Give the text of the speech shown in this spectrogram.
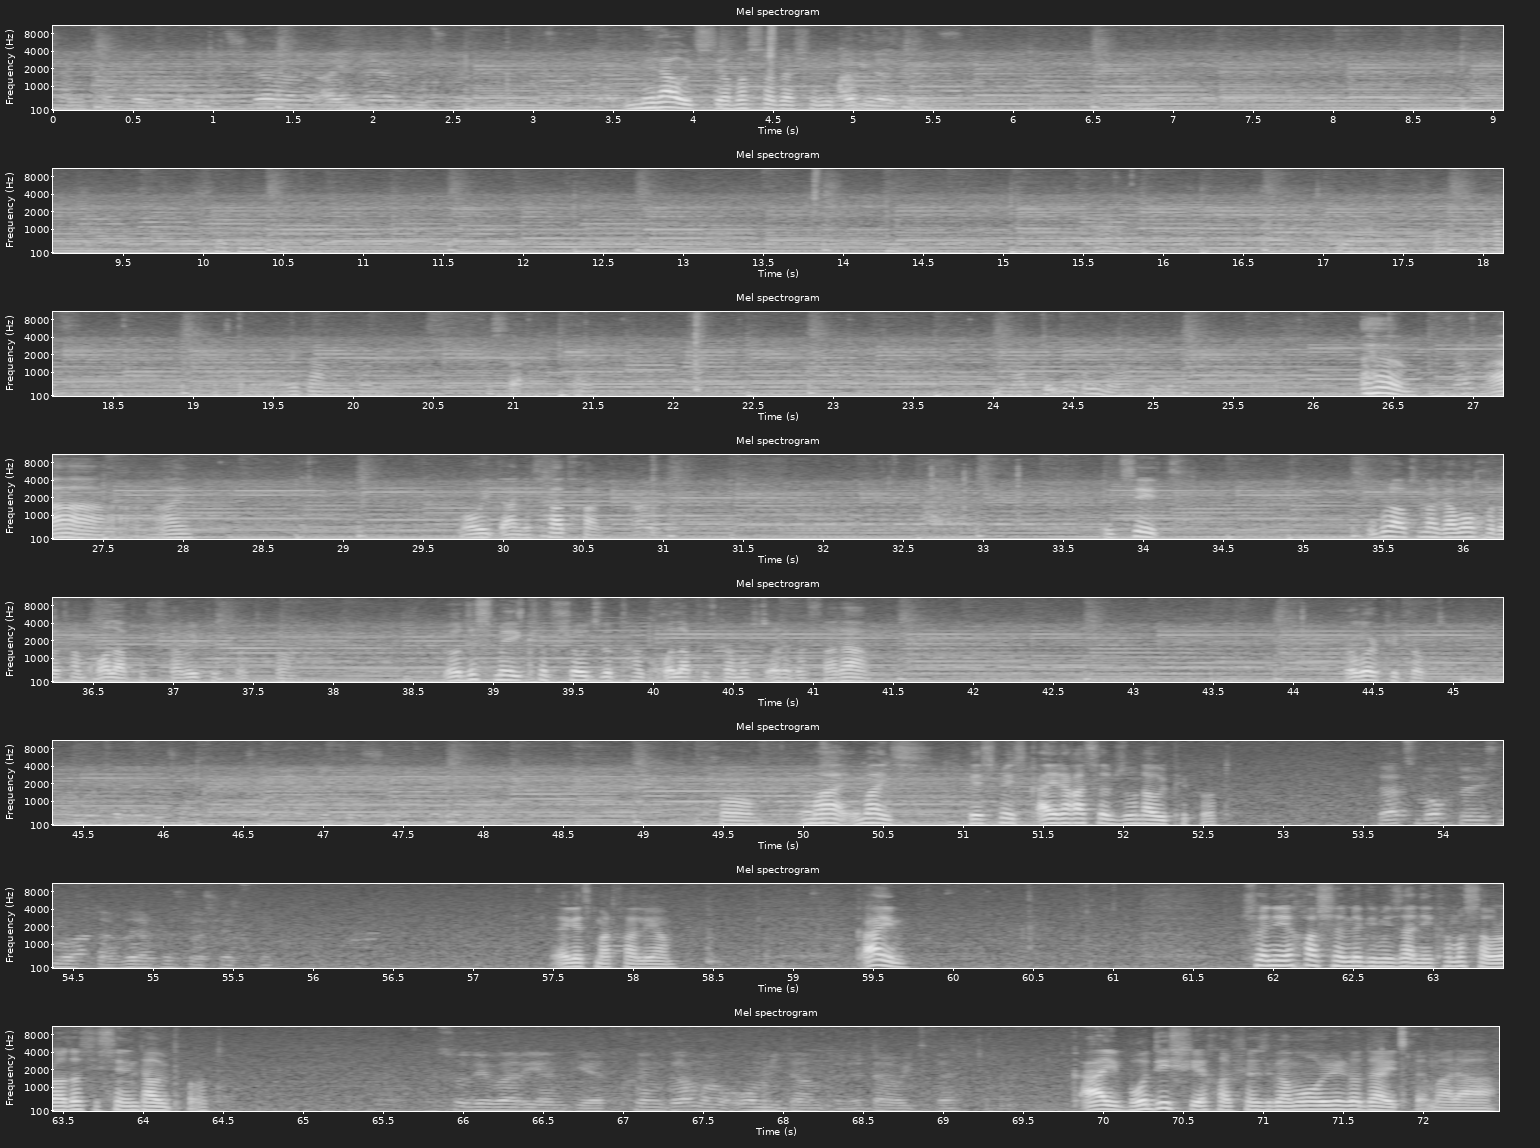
ჩემი კონტროლის კაბინეტში და აი მე ფუცე. მე რა ვიცი, აბა სადა შენი კაბინეტი? აა, აი. მოიტანე სათხარ. იცით? უბრალოდ უნდა გამოხოდოთ ამ ყოლაფერს და ვიფიქროთ, ხო? როდეს მე იქნებ შეუძლებთ ამ ყოლაფერს გამოსწორებას, არა? როგორ ფიქრობთ? ხო, მაი, მაინც გესმის, კაი რაღაცებს უნდა ვიფიქროთ. რაც მოხდა ის მოხდა, ვერაფერს ვერ შეხვდი. ეგეც მართალია. კაი. ჩვენი ახლა შემდეგი მიზანი იქნება საუბრობთ ისინი დავიპყროთ. სუდი ვარიანტია, თქვენ გამო ომი დავიწყე. კაი, ბოდიში ახლა ჩვენს გამო ორი რო დაიწყე, მაგრამ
